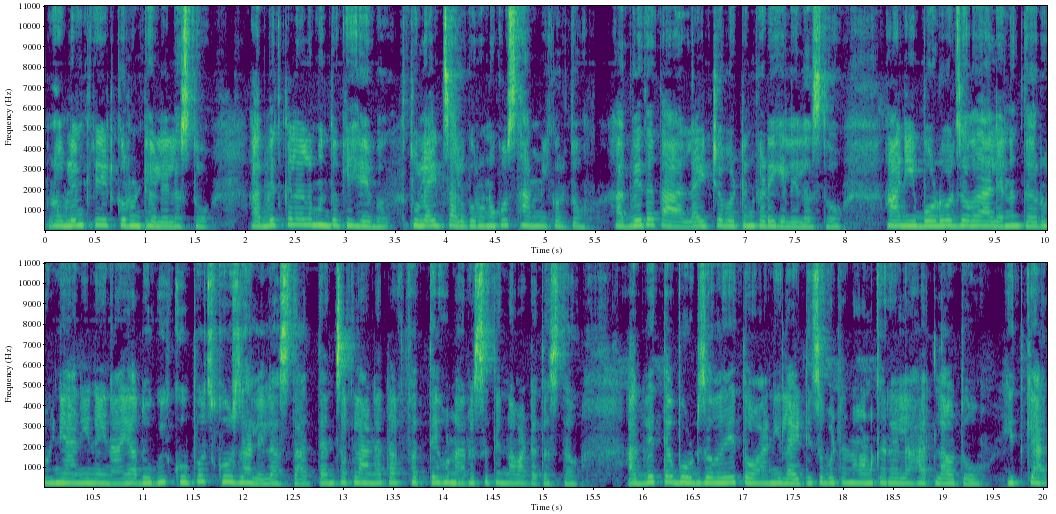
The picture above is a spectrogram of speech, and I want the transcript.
प्रॉब्लेम क्रिएट करून ठेवलेला असतो. अद्वैत कलाला म्हणतो की हे बघ तू लाइट चालू करू नकोस थांब मी करतो. अद्वैत आता लाईटच्या बटनकडे गेलेला असतो. आणि बोर्डवर जवळ आल्यानंतर रोहिणी आणि नैना या दोघी खूपच खुश झालेल्या असतात. त्यांचा प्लॅन आता फत्ते होणार असं त्यांना वाटत असतं. अद्वैत त्या बोर्डजवळ येतो आणि लाईटीचं बटन ऑन करायला हात लावतो. इतक्यात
